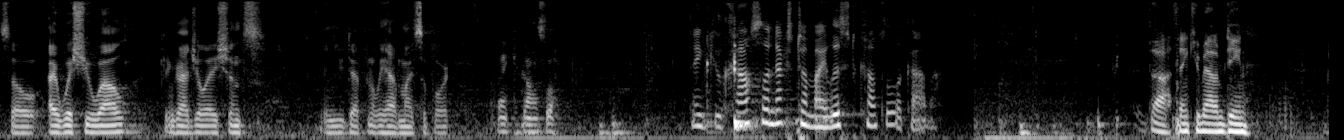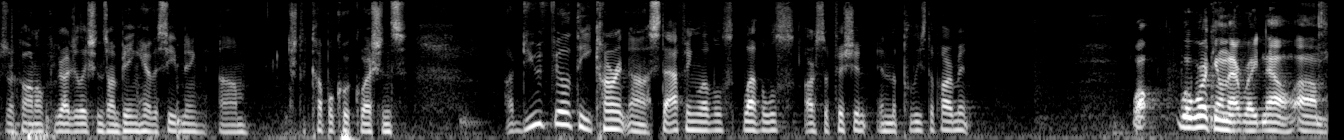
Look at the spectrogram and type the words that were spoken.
So I wish you well, congratulations, and you definitely have my support. Thank you, Counselor. Thank you, Counselor. Next on my list, Counselor Carver. Uh, Thank you, Madam Dean. Mr. O'Connell, congratulations on being here this evening. Um, Just a couple quick questions. Uh, Do you feel that the current uh, staffing levels, levels are sufficient in the police department? Well, we're working on that right now. Um,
